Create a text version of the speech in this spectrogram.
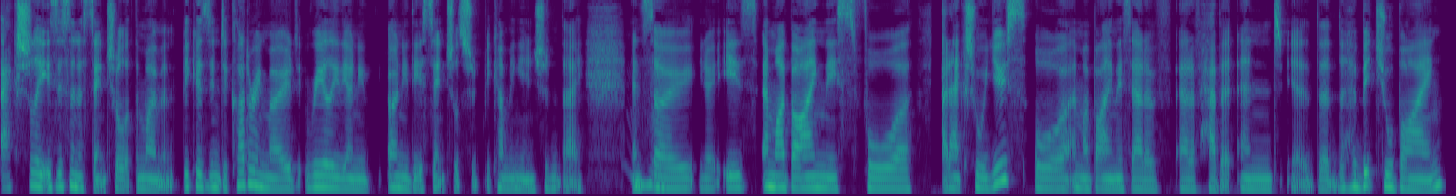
actually is this an essential at the moment? Because in decluttering mode, really the only only the essentials should be coming in, shouldn't they? And so, you know, is am I buying this for an actual use, or am I buying this out of out of habit? And you know, the the habitual buying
